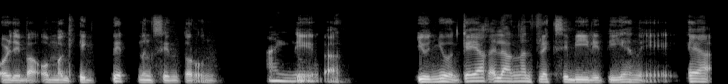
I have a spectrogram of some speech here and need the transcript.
or 'di ba o maghigpit ng sinturon, 'di Ayun. ba? Yun yun. Kaya kailangan flexibility yan eh. Kaya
